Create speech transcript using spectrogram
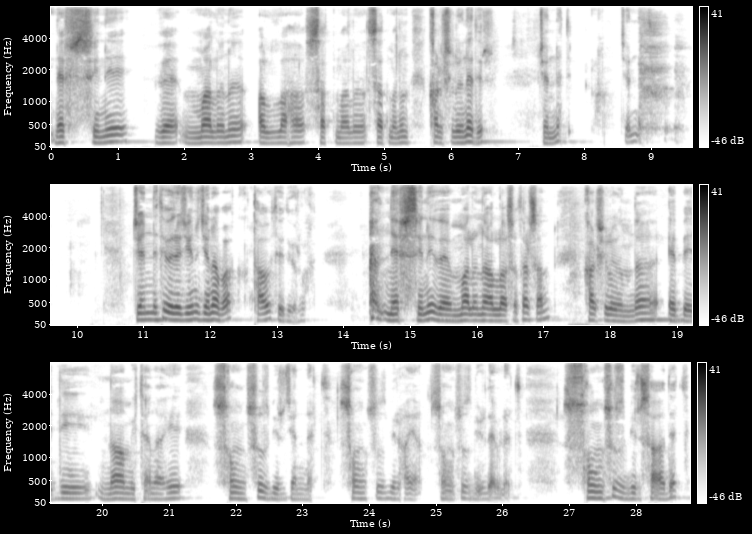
nefsini ve malını Allah'a satmalı, satmanın karşılığı nedir? Cennet. Cennet. Cenneti vereceğini Cenab-ı Hak taahhüt ediyor bak. Nefsini ve malını Allah'a satarsan karşılığında ebedi, namütenahi, sonsuz bir cennet, sonsuz bir hayat, sonsuz bir devlet, sonsuz bir saadet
